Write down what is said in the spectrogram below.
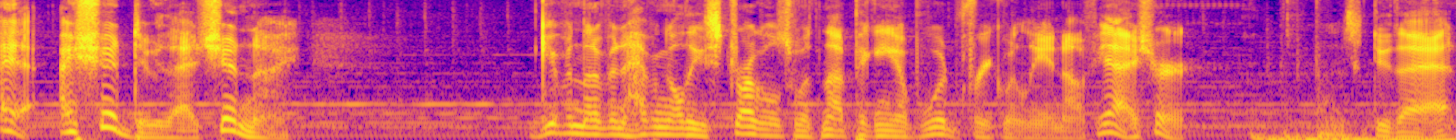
I, I should do that, shouldn't I? Given that I've been having all these struggles with not picking up wood frequently enough. Yeah, sure. Let's do that.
